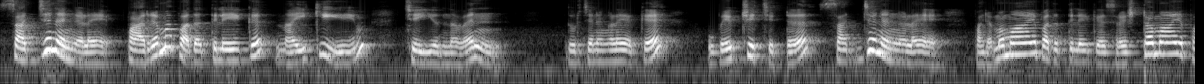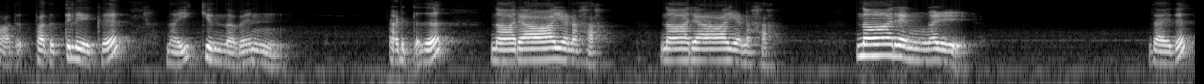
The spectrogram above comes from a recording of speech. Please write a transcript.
സജ്ജനങ്ങളെ പരമപദത്തിലേക്ക് നയിക്കുകയും ചെയ്യുന്നവൻ. ദുർജനങ്ങളെയൊക്കെ ഉപേക്ഷിച്ചിട്ട് സജ്ജനങ്ങളെ പരമമായ പദത്തിലേക്ക് ശ്രേഷ്ഠമായ പദ പദത്തിലേക്ക് നയിക്കുന്നവൻ. അടുത്തത് നാരായണ നാരായണ നാരങ്ങൾ. അതായത്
